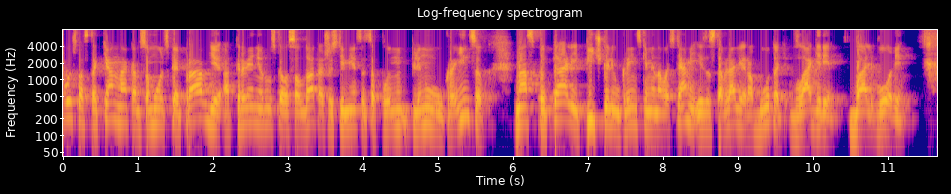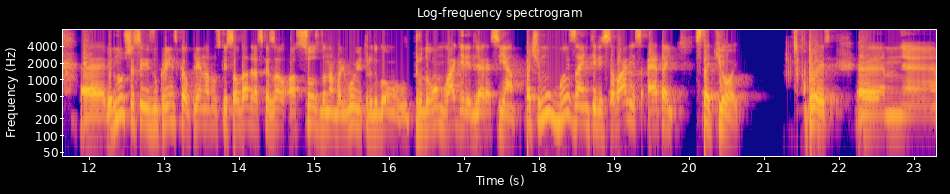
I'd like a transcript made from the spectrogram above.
Вышла статья на «Комсомольской правде» «Откровение русского солдата о шести месяцах плену украинцев». Нас пытали, пичкали украинскими новостями и заставляли работать в лагере во Львове. Э, вернувшийся из украинского плена русский солдат рассказал о созданном во Львове трудовом, трудовом лагере для россиян. Почему мы заинтересовались этой статьей? То есть э, э,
